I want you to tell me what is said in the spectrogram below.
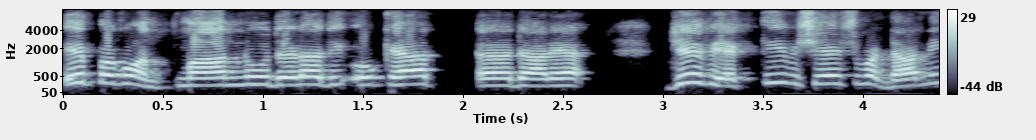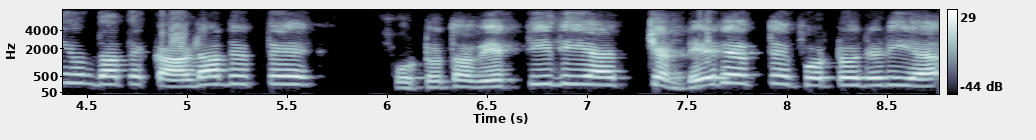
ਇਹ ਭਗਵੰਤ ਮਾਨ ਨੂੰ ਜਿਹੜਾ ਦੀ ਉਹ ਕਿਹਾ ਜਾ ਰਿਹਾ, ਜੇ ਵਿਅਕਤੀ ਵਿਸ਼ੇਸ਼ ਵੱਡਾ ਨਹੀਂ ਹੁੰਦਾ ਤੇ ਕਾਰਡਾਂ ਦੇ ਉੱਤੇ ਫੋਟੋ ਤਾਂ ਵਿਅਕਤੀ ਦੀ ਆ, ਝੰਡੇ ਦੇ ਉੱਤੇ ਫੋਟੋ ਜਿਹੜੀ ਆ,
